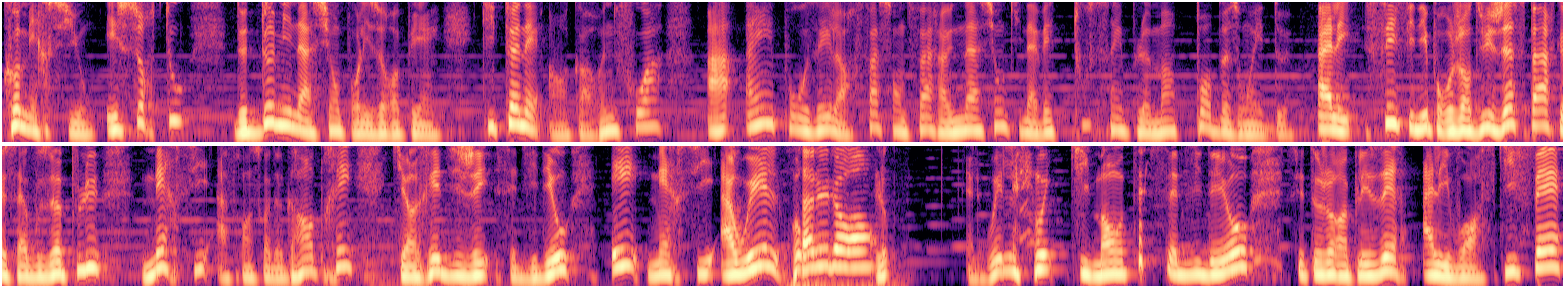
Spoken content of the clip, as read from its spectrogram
commerciaux et surtout de domination pour les Européens, qui tenaient encore une fois à imposer leur façon de faire à une nation qui n'avait tout simplement pas besoin d'eux. Allez, c'est fini pour aujourd'hui. J'espère que ça vous a plu. Merci à François de Grandpré qui a rédigé cette vidéo et merci à Will. Oh, Salut Laurent. Allô? Will, oui, qui monte cette vidéo. C'est toujours un plaisir. Allez voir ce qu'il fait.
